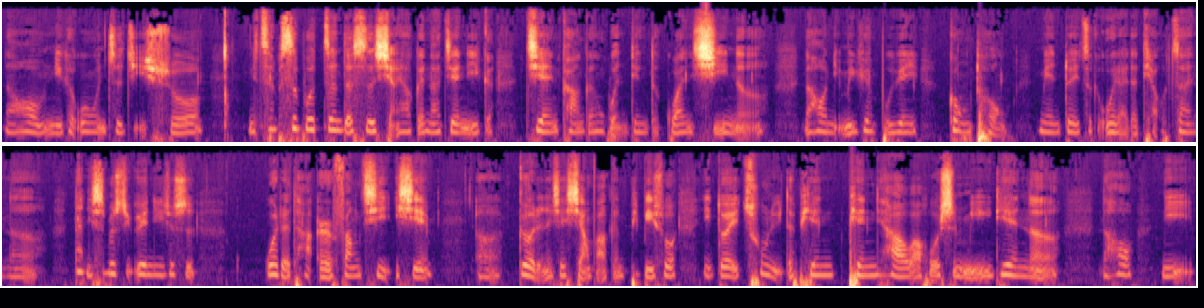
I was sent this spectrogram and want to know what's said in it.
然后你可以问问自己说：你这是不真的是想要跟他建立一个健康跟稳定的关系呢？然后你们愿不愿意共同面对这个未来的挑战呢？那你是不是愿意就是为了他而放弃一些？呃，个人的一些想法跟，比如说你对处女的偏偏好啊，或是迷恋呢，然后你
